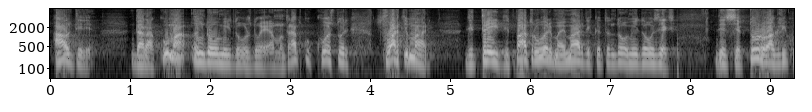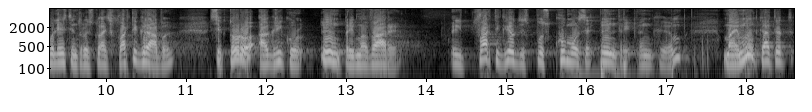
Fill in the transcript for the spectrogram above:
altele. Dar acum, în 2022, am intrat cu costuri foarte mari, de 3, de 4 ori mai mari decât în 2020. Deci sectorul agricol este într-o situație foarte gravă, sectorul agricol în primăvară e foarte greu de spus cum o să intre în câmp, mai mult ca atât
